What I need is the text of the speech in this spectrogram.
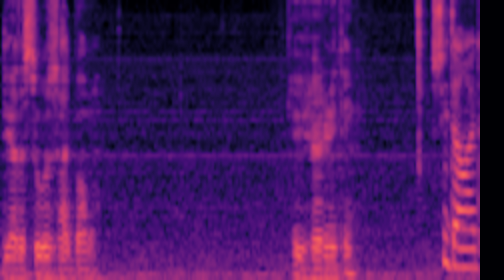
the other suicide bomber. Have you heard anything? She died.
